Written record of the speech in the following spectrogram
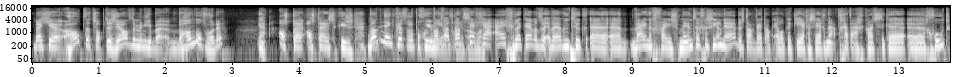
Dat je hoopt dat ze op dezelfde manier be behandeld worden. Ja. Als, als, tijdens de crisis. Dan denk ik dat we op een goede manier. Want, wat, wat zeg jij eigenlijk? Hè? Want we, we hebben natuurlijk uh, uh, weinig faillissementen gezien. Ja. Hè? Dus dat werd ook elke keer gezegd. Nou, het gaat eigenlijk hartstikke uh, goed.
